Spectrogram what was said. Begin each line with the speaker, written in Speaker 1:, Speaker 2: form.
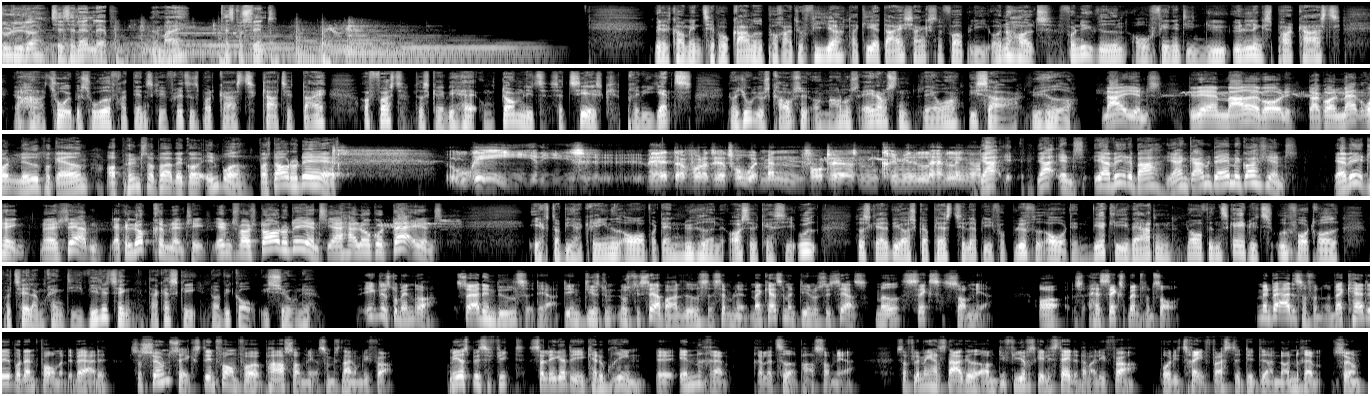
Speaker 1: Du lytter til Talentlab med mig, Kasper Svendt. Velkommen ind til programmet på Radio 4, der giver dig chancen for at blive underholdt, få ny viden og finde din nye yndlingspodcast. Jeg har to episoder fra Danske Fritidspodcast klar til dig, og først der skal vi have ungdomligt satirisk brillians, når Julius Krause og Magnus Adamsen laver bizarre nyheder.
Speaker 2: Nej, Jens. Det der er meget alvorligt. Der går en mand rundt nede på gaden og pynser på at begå indbrud. Forstår du det her?
Speaker 3: Okay, Elise. Hvad er det, der får dig til at tro, at manden foretager sådan kriminelle handlinger?
Speaker 2: Ja, ja, Jens. Jeg ved det bare. Jeg er en gammel dame, ikke også, Jens? Jeg ved ting, når jeg ser dem. Jeg kan lukke kriminalitet. Jens, forstår du det, Jens? Jeg har lukket dag, Jens.
Speaker 1: Efter vi har grinet over, hvordan nyhederne også kan se ud, så skal vi også gøre plads til at blive forbløffet over den virkelige verden, når videnskabeligt udfordret fortæller omkring de vilde ting, der kan ske, når vi går i søvne.
Speaker 4: Ikke desto mindre, så er det en lidelse, det her. Det er en diagnostiserbar lidelse, simpelthen. Man kan simpelthen diagnostiseres med sex somnia, og have sex, mens man sover. Men hvad er det så for noget? Hvad kan det? Hvordan får man det? Hvad er det? Så søvnsex, det er en form for parasomnia, som vi snakker om lige før. Mere specifikt, så ligger det i kategorien øh, NREM, relateret parasomnia. Så Flemming har snakket om de fire forskellige stadier, der var lige før, hvor de tre første, det det der non-REM søvn.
